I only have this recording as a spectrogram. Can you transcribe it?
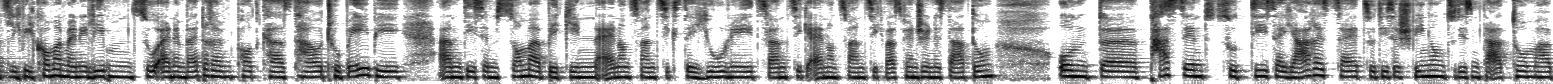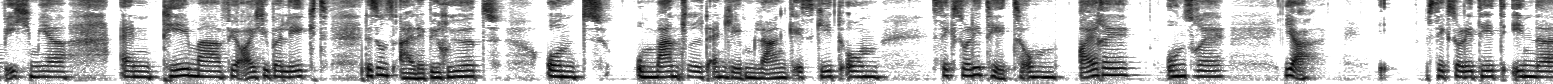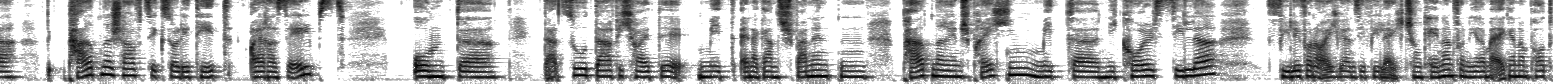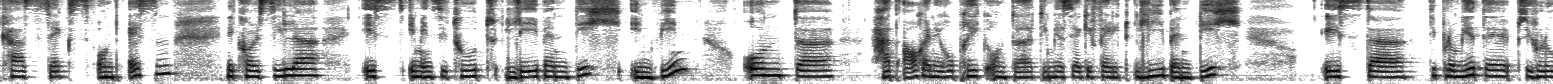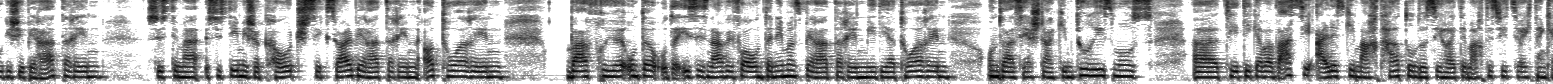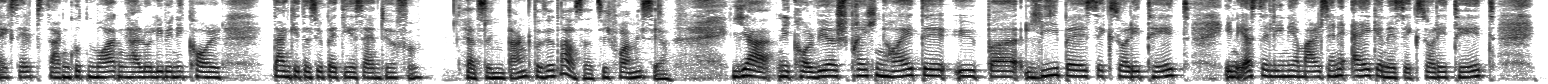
Herzlich willkommen, meine Lieben, zu einem weiteren Podcast How to Baby an diesem Sommerbeginn, 21. Juli 2021. Was für ein schönes Datum. Und äh, passend zu dieser Jahreszeit, zu dieser Schwingung, zu diesem Datum habe ich mir ein Thema für euch überlegt, das uns alle berührt und ummantelt ein Leben lang. Es geht um Sexualität, um eure, unsere, ja, Sexualität in der Partnerschaft, Sexualität eurer selbst. Und äh, dazu darf ich heute mit einer ganz spannenden Partnerin sprechen, mit äh, Nicole Siller. Viele von euch werden sie vielleicht schon kennen von ihrem eigenen Podcast Sex und Essen. Nicole Siller ist im Institut Leben Dich in Wien und äh, hat auch eine Rubrik unter, die mir sehr gefällt, Lieben Dich ist äh, diplomierte psychologische Beraterin, systemischer Coach, Sexualberaterin, Autorin, war früher unter oder ist es nach wie vor Unternehmensberaterin, Mediatorin und war sehr stark im Tourismus äh, tätig. Aber was sie alles gemacht hat und was sie heute macht, das wird sie euch dann gleich selbst sagen. Guten Morgen, hallo liebe Nicole. Danke, dass wir bei dir sein dürfen. Herzlichen Dank, dass ihr da seid. Ich freue mich sehr. Ja, Nicole, wir sprechen heute über Liebe, Sexualität, in erster Linie mal seine eigene Sexualität,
